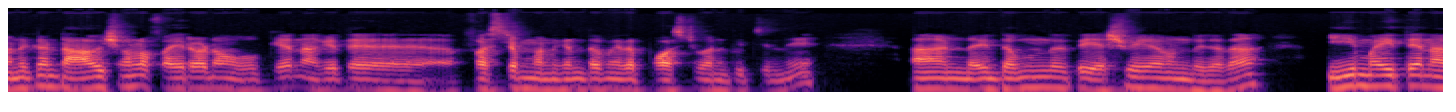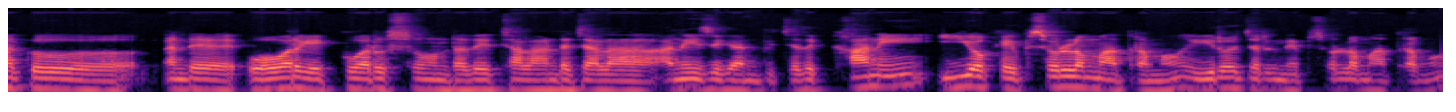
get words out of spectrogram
మణికంఠ ఆ విషయంలో ఫైర్ అవడం ఓకే. నాకైతే ఫస్ట్ టైం మణికంఠ మీద పాజిటివ్ అనిపించింది. అండ్ ఇంతకుముందు అయితే యశ్వయ్య ఉంది కదా ఈమైతే నాకు అంటే ఓవర్గా ఎక్కువ అరుస్తూ ఉంటుంది చాలా అంటే చాలా అనీజీగా అనిపించేది. కానీ ఈ యొక్క ఎపిసోడ్లో మాత్రము ఈరోజు జరిగిన ఎపిసోడ్లో మాత్రము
